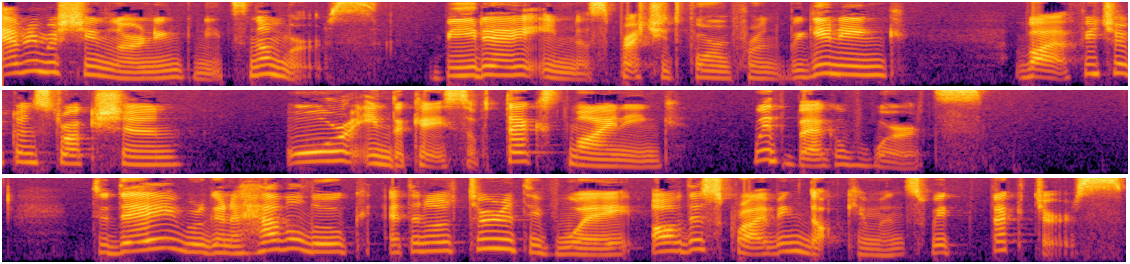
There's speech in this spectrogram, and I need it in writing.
every machine learning needs numbers, be they in a spreadsheet form from the beginning, via feature construction, or in the case of text mining, with bag of words. Today we're going to have a look at an alternative way of describing documents with vectors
